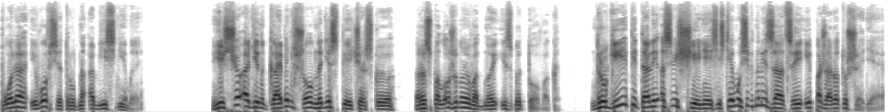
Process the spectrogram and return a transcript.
поля и вовсе трудно объяснимы. Еще один кабель шел на диспетчерскую, расположенную в одной из бытовок. Другие питали освещение, систему сигнализации и пожаротушения.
